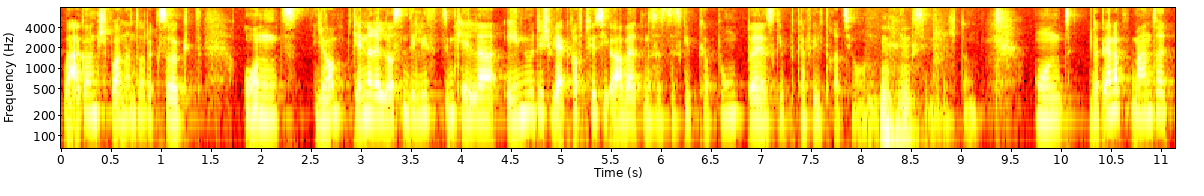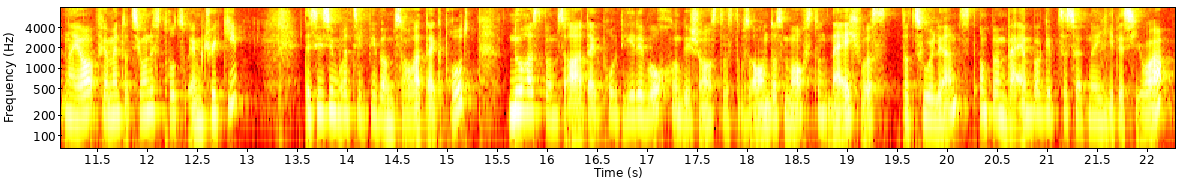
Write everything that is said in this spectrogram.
war ganz spannend, hat er gesagt. Und ja, generell lassen die Lists im Keller eh nur die Schwerkraft für sie arbeiten. Das heißt, es gibt keine Pumpe, es gibt keine Filtration, mhm. nichts in Richtung. Und der Bernhard meint halt, naja, Fermentation ist trotz allem tricky. Das ist im Prinzip wie beim Sauerteigbrot. Nur hast du beim Sauerteigbrot jede Woche die Chance, dass du was anderes machst und neu was dazu lernst. Und beim Weinbau gibt es halt nur jedes Jahr.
